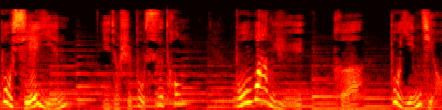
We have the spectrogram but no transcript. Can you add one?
不邪淫，也就是不私通；不妄语和不饮酒。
